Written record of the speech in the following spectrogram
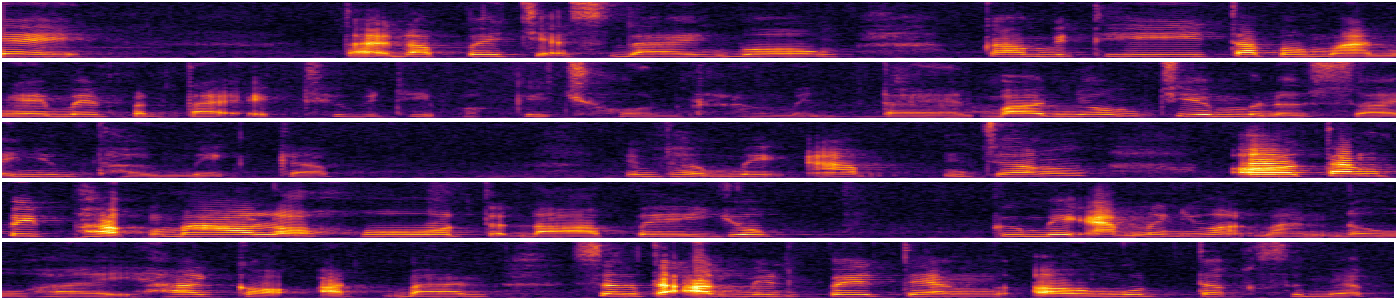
ទេតែដល់ពេលជាក់ស្ដែងបង កម្មវិធីតែប្រហែលថ្ងៃមែនប៉ុន្តែ activity របស់គេច្រើនខ្លាំងមែនតើបើខ្ញុំជាមនុស្សស្រីខ្ញុំត្រូវ make up ខ្ញុំត្រូវ make up អញ្ចឹងតាំងពីព្រឹកមករហូតទៅដល់ពេលយប់គឺ make up ហ្នឹងខ្ញុំអត់បានដូរហើយហើយក៏អត់បានសឹងតែអត់មានពេលទាំងងូតទឹកសម្រាប់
